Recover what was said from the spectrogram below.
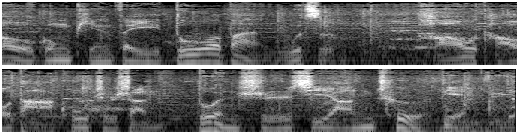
后宫嫔妃多半无子，嚎啕大哭之声顿时响彻殿宇。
